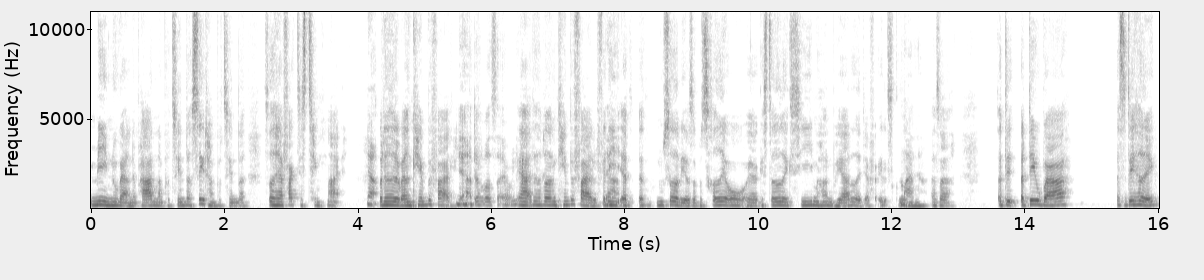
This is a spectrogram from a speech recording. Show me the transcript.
min nuværende partner på Tinder, set ham på Tinder, så havde jeg faktisk tænkt nej. Ja. Og det havde jo været en kæmpe fejl. Ja, det har været så ærgerligt. Ja, det havde været en kæmpe fejl, fordi Ja. ja. at, at nu sidder vi altså på tredje år, og jeg kan stadigvæk sige med hånden på hjertet, at jeg forelskede Nej. ham. Altså, og, det, og det er jo bare, altså det havde jeg ikke,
